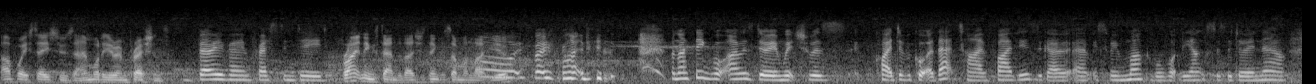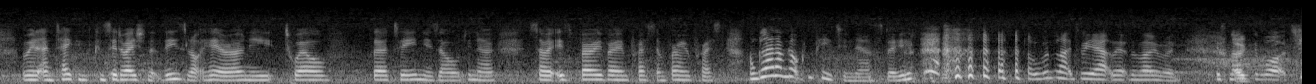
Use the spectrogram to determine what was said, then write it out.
Halfway stage, Suzanne, what are your impressions? Very, very impressed indeed. Frightening standard, I should think, for someone like Oh, you. Oh, it's very frightening. and I think what I was doing, which was quite difficult at that time, five years ago, um, it's remarkable what the youngsters are doing now. I mean, and taking consideration that these lot here are only 12, 13 years old, you know. So it is very, very impressive. I'm very impressed. I'm glad I'm not competing now, Steve. I wouldn't like to be out there at the moment. It's nice Okay. to watch.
